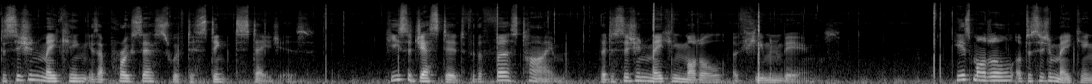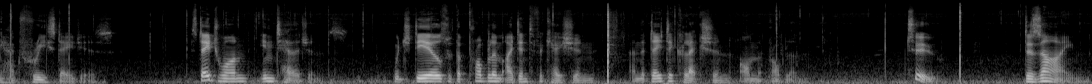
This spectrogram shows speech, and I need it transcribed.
decision making is a process with distinct stages. He suggested for the first time the decision making model of human beings. His model of decision making had three stages. Stage 1 Intelligence, which deals with the problem identification and the data collection on the problem. 2. Design,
